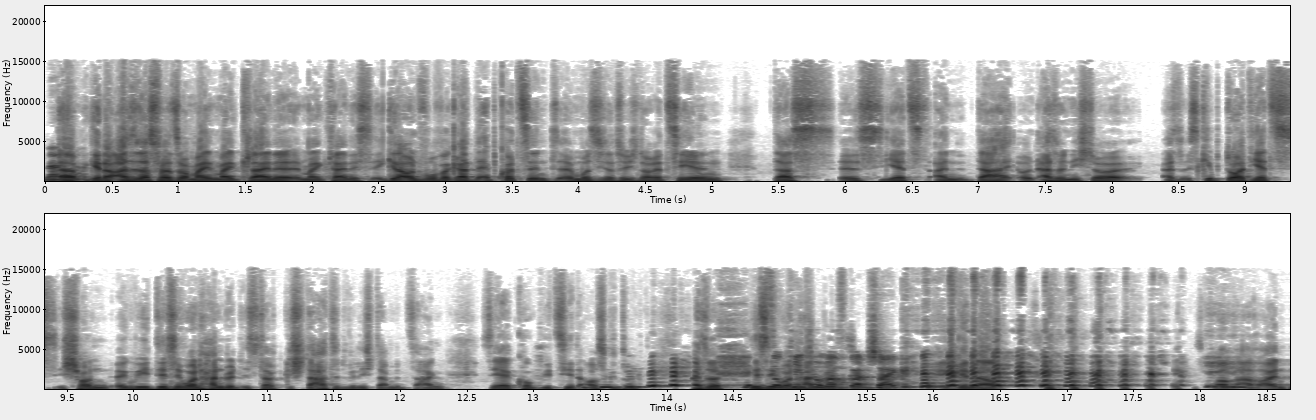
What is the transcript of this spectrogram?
Nein, ähm, genau, also das war so mein, mein, kleine, mein kleines, genau, und wo wir gerade in Epcot sind, äh, muss ich natürlich noch erzählen, dass es jetzt ein, da, und also nicht nur, also es gibt dort jetzt schon irgendwie Disney 100 ist dort gestartet, will ich damit sagen. Sehr kompliziert ausgedrückt. Also Disney okay, 100. Thomas Gottschalk. Äh, genau. ich brauche auch einen,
